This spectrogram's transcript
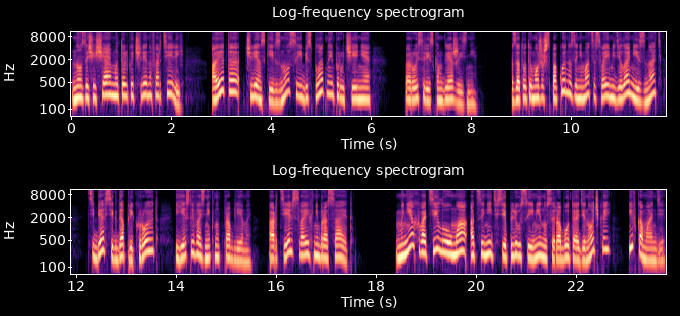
Но защищаем мы только членов артелей, а это членские взносы и бесплатные поручения, порой с риском для жизни. Зато ты можешь спокойно заниматься своими делами и знать, тебя всегда прикроют, если возникнут проблемы. Артель своих не бросает. Мне хватило ума оценить все плюсы и минусы работы одиночкой и в команде.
